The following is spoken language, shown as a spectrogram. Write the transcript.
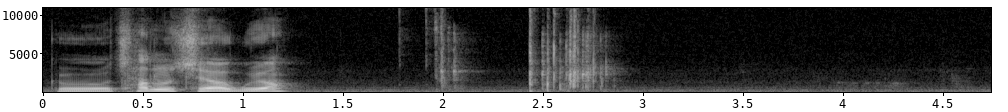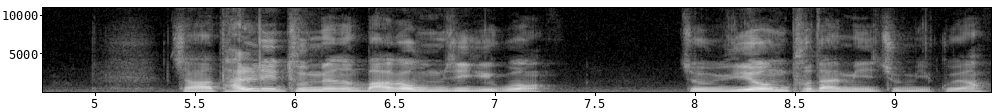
그 차로 취하고요. 자, 달리 두면은 마가 움직이고 좀 위험 부담이 좀 있고요.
